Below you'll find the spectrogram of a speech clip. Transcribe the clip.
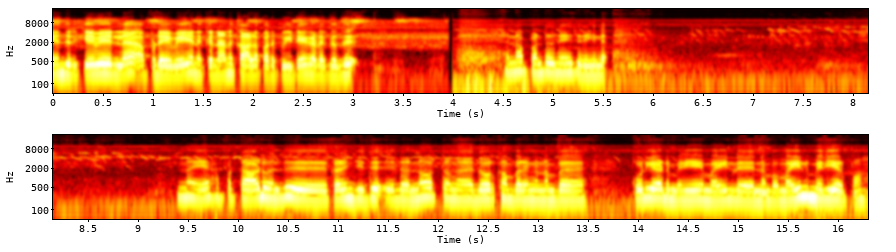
ஏந்திரிக்கவே இல்லை. அப்படியே எனக்கு நான் காலை பரப்பிக்கிட்டே கிடக்குது. என்ன பண்ணுறதுனே தெரியல. இன்னும் ஏகப்பட்ட ஆடு வந்து கழிஞ்சுது. இதில் இன்னொருத்தவங்க இதோ இருக்கான் பாருங்க. நம்ம கொடியாடு மாரியே மயில் நம்ம மயில் மாரியே இருப்பான்.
